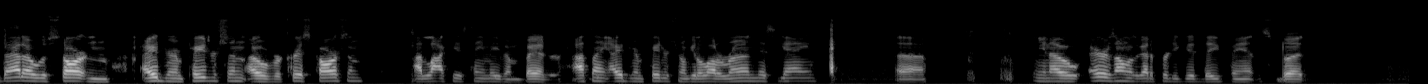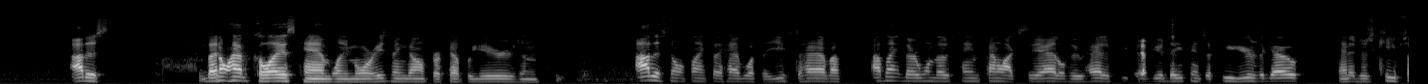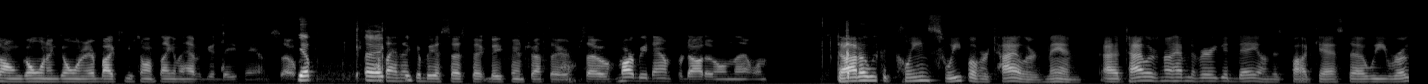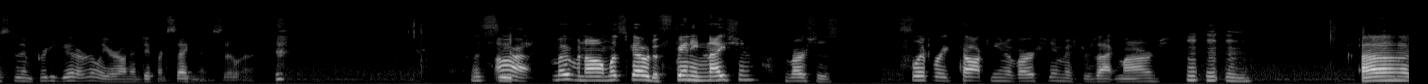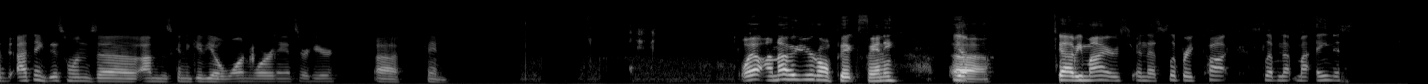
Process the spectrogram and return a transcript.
Dado was starting Adrian Peterson over Chris Carson, I'd like his team even better. I think Adrian Peterson will get a lot of run this game. Uh, you know, Arizona's got a pretty good defense, but I just they don't have Calais Campbell anymore. He's been gone for a couple years, and I just don't think they have what they used to have. I I think they're one of those teams, kind of like Seattle, who had a, few, a good defense a few years ago, and it just keeps on going and going. And everybody keeps on thinking they have a good defense. So Yep. I Uh, think that could be a suspect defense right there. So Mark be down for Dotto on that one. Dotto with a clean sweep over Tyler. Man, uh, Tyler's not having a very good day on this podcast. Uh, we roasted him pretty good earlier on a different segment. So uh, let's see. All right, moving on. Let's go to Finney Nation versus Slippery Cock University, Mr. Zach Myers. mm-mm-mm. Uh, I think this one's. Uh, I'm just going to give you a one word answer here. Uh, Finney. Well, I know who you're going to pick, Finney. Yep. Uh, Gotta be Myers and that slippery cock slipping up my anus.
